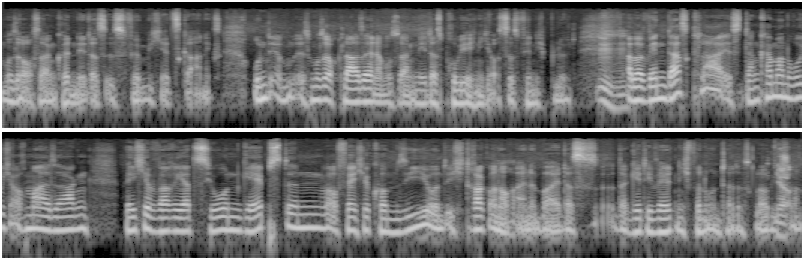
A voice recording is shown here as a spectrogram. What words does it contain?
muss er auch sagen können, nee, das ist für mich jetzt gar nichts. Und er, es muss auch klar sein, er muss sagen, nee, das probiere ich nicht aus, das finde ich blöd. Aber wenn das klar ist, dann kann man ruhig auch mal sagen, welche Variationen gäbe es denn, auf welche kommen Sie und ich trage auch noch eine bei. Das, da geht die Welt nicht von unter, das glaube ich Ja. schon.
